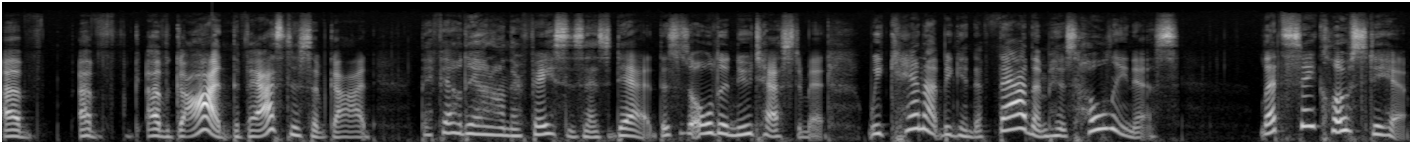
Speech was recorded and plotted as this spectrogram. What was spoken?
of of of God, the vastness of God. They fell down on their faces as dead. This is Old and New Testament. We cannot begin to fathom his holiness. Let's stay close to him.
